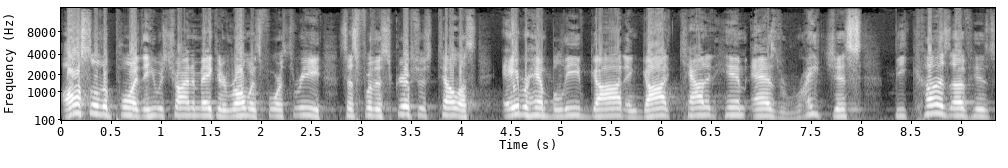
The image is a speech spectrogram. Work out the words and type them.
Also the point that he was trying to make in Romans 4:3 says for the scriptures tell us Abraham believed God and God counted him as righteous because of his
